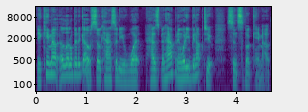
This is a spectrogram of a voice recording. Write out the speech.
it came out a little bit ago. So, Cassidy, what has been happening? What have you been up to since the book came out?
